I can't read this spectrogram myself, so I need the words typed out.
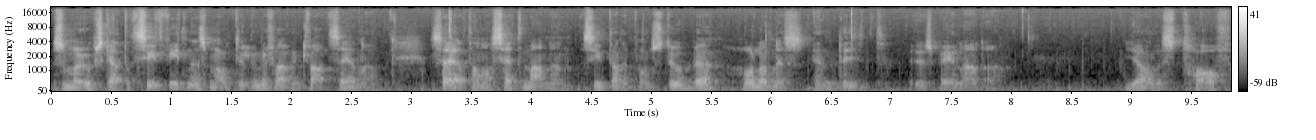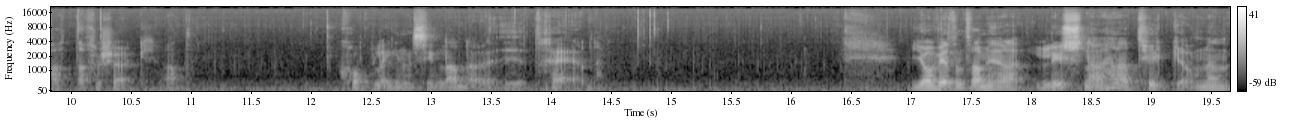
som har uppskattat sitt vittnesmål till ungefär en kvart senare säger att han har sett mannen sittande på en stubbe hållandes en vit USB-laddare. Görandes tafatta försök att koppla in sin laddare i ett träd. Jag vet inte vad mina lyssnare här tycker, men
